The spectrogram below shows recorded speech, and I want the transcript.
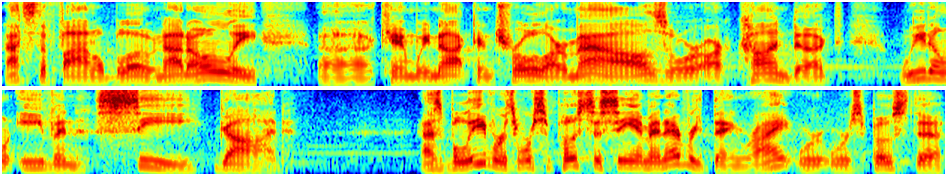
that's the final blow. Not only uh, can we not control our mouths or our conduct, we don't even see God. As believers, we're supposed to see Him in everything, right? We're, we're supposed to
